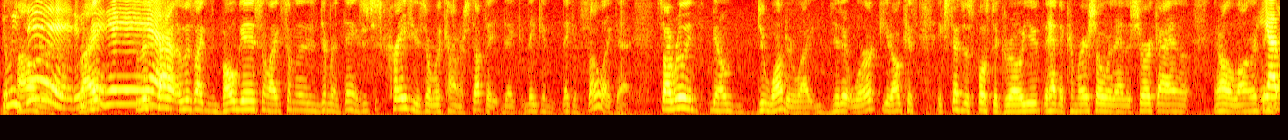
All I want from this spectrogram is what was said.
the We founder, did, we right? did, yeah, yeah, So this yeah. guy, it was like bogus and like some of these different things. It's just crazy this over the counter stuff they, they they can they can sell like that. So I really you know do wonder like did it work? You know, because ExtenZe was supposed to grow you. They had the commercial where they had the short guy and, and all the longer things. Yeah. I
